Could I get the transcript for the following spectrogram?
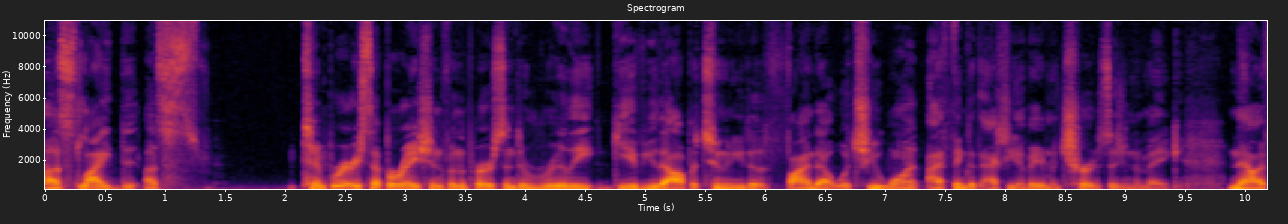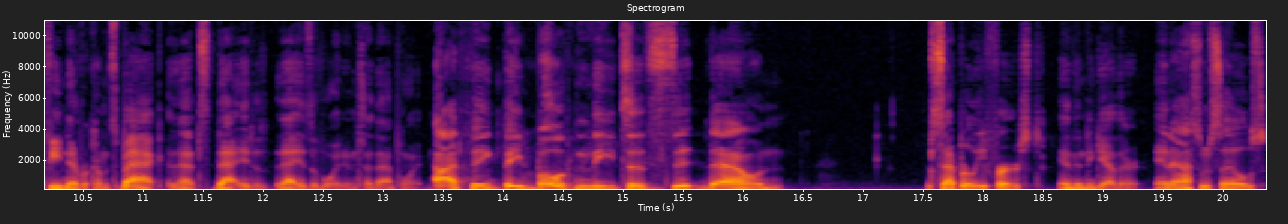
a slight a temporary separation from the person to really give you the opportunity to find out what you want, I think that's actually a very mature decision to make Now, if he never comes back, that's that is that is avoidance at that point. I think they both need to sit down separately first and then together and ask themselves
